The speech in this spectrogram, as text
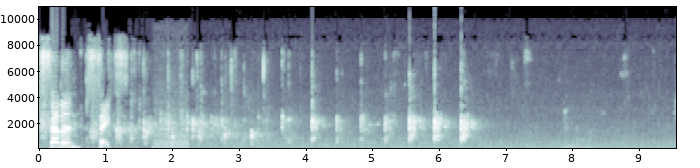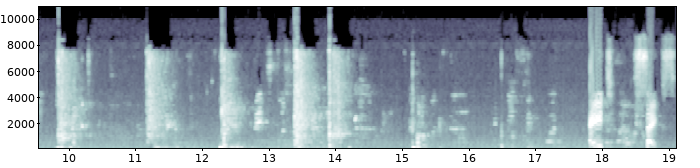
7 6. Six.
